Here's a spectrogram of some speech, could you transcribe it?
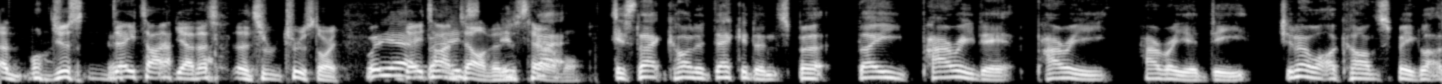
uh, just daytime. Yeah, that's that's a true story. Well, yeah, daytime it's- television is it's that- terrible. it's that kind of decadence, but they parried it, parry, parody. Do you know what? I can't speak. Like I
